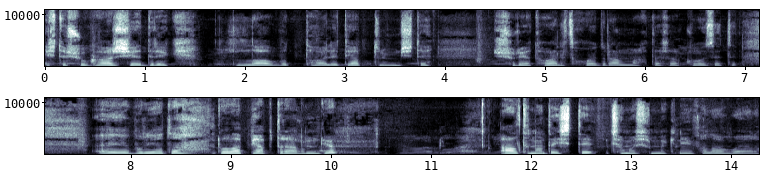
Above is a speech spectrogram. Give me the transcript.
İşte şu karşıya direkt lavabo tuvalet yaptım işte. Şuraya tuvalet koyduralım arkadaşlar klozeti. Ee, buraya da dolap yaptıralım diyor. Altına da işte çamaşır makineyi falan koyalım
